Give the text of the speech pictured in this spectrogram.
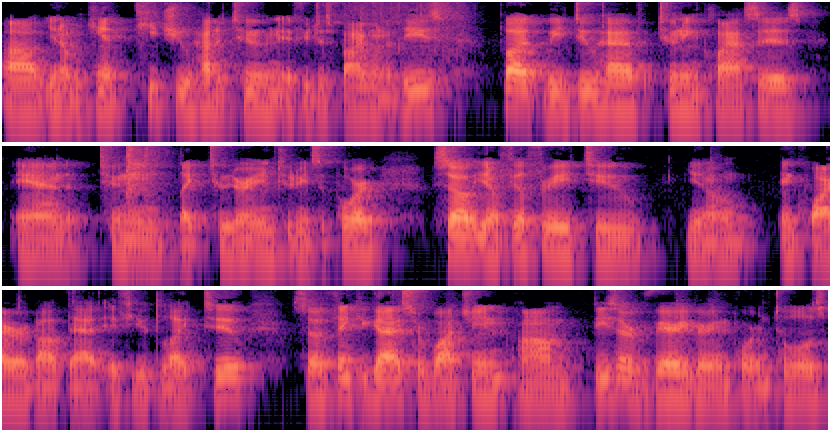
Uh, you know, we can't teach you how to tune if you just buy one of these, but we do have tuning classes and tuning like tutoring, tutoring support. So you know, feel free to you know inquire about that if you'd like to. So thank you guys for watching. Um, these are very very important tools.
